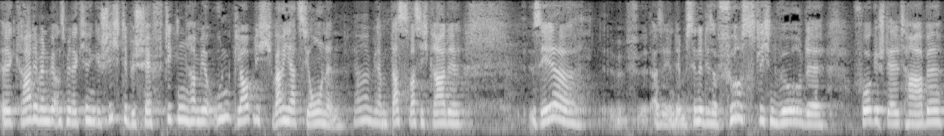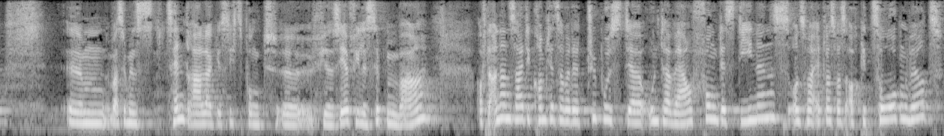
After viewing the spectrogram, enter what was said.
gerade wenn wir uns mit der Kirchengeschichte beschäftigen, haben wir unglaublich Variationen. Ja, wir haben das, was ich gerade sehr, also in dem Sinne dieser fürstlichen Würde vorgestellt habe, ähm, was übrigens zentraler Gesichtspunkt äh, für sehr viele Sippen war. Auf der anderen Seite kommt jetzt aber der Typus der Unterwerfung des Dienens, und zwar etwas, was auch gezogen wird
